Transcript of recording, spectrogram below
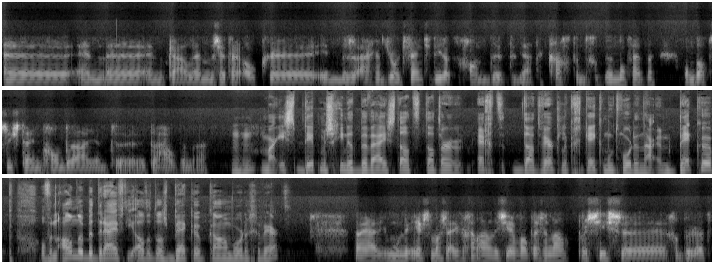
Uh, en, en KLM zit er ook in. Dus eigenlijk een joint venture die dat gewoon de, de, de krachten gebundeld hebben om dat systeem gewoon draaiend te houden. Mm Maar is dit misschien het bewijs dat, dat er echt daadwerkelijk gekeken moet worden naar een backup? Of een ander bedrijf die altijd als backup kan worden gewerkt? Nou ja, je moet eerst maar eens even gaan analyseren wat is er nou precies uh, gebeurd.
